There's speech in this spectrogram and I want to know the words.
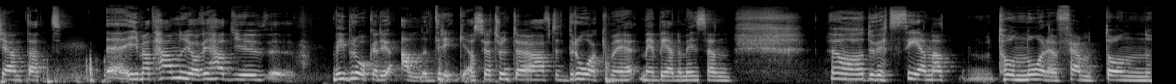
känt att, eh, i och med att han och jag, vi hade ju, vi bråkade ju aldrig. Alltså jag tror inte jag har haft ett bråk med, med Benjamin sen, ja du vet sena tonåren, 15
